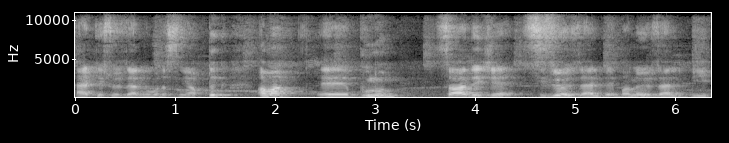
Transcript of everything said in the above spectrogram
herkes özel numarasını yaptık. Ama e, bunun sadece size özel ve bana özel bir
